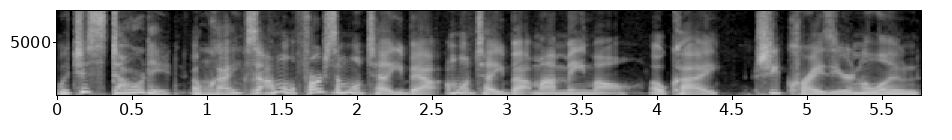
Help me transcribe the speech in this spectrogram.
we just started. Oh, okay, so I'm gonna first I'm gonna tell you about I'm gonna tell you about my Meemaw. Okay. She crazier than a loon.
